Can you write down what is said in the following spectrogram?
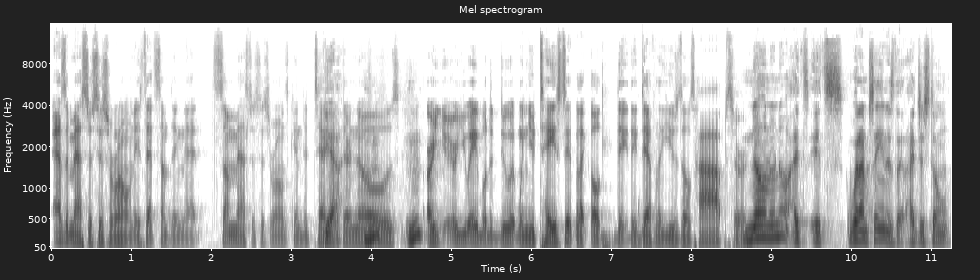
as a master cicerone, is that something that some master cicerones can detect Yeah. with their Mhm. nose? Are you, are you able to do it when you taste it? Be like, oh, they, they definitely use those hops, or No, no, no. It's it's what I'm saying is that I just don't.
